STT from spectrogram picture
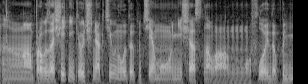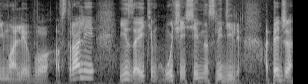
а, правозащитники очень активно вот эту тему несчастного Флойда поднимали в Австралии и за этим очень сильно следили. Опять же,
